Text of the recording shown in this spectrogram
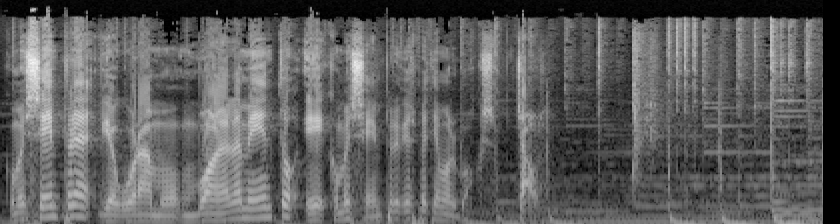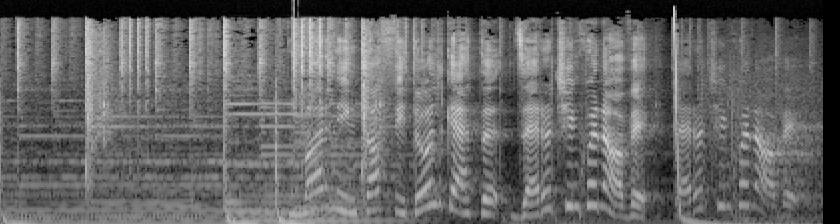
Come sempre vi auguriamo un buon allenamento e come sempre vi aspettiamo al box. Ciao! Morning Coffee Talk 059 059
